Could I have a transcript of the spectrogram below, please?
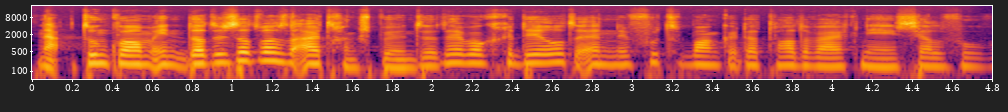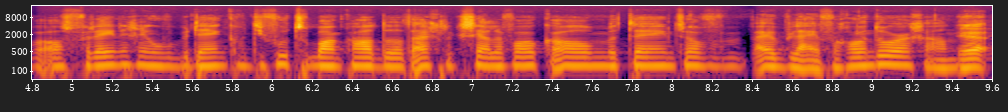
Nou, toen kwam in, dat, dus dat was een uitgangspunt. Dat hebben we ook gedeeld. En de voedselbanken, dat hadden wij eigenlijk niet eens zelf hoeven, als vereniging hoeven bedenken. Want die voedselbanken hadden dat eigenlijk zelf ook al meteen. Zo wij blijven gewoon doorgaan. Ja.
